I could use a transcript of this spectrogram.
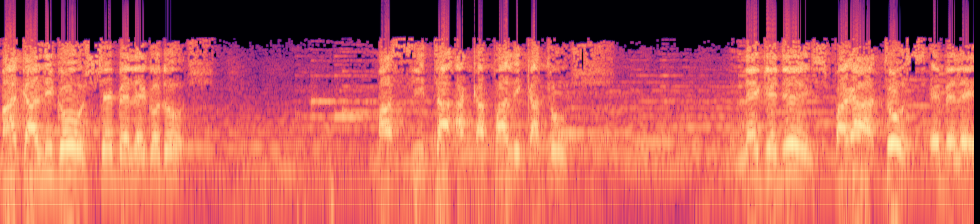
Magaligos shebelegodosh. Masita akapali katosh. Legedesh paratos ebele.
